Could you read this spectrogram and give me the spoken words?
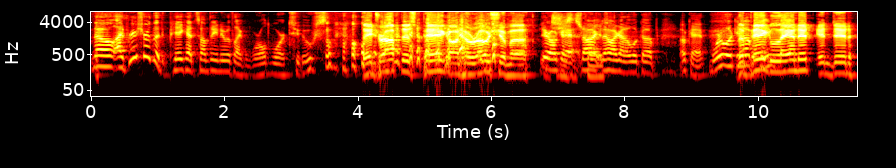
no, I'm pretty sure the pig had something to do with like World War II somehow. They dropped this pig on Hiroshima. You're okay. Now I, now I gotta look up. Okay, we're looking The up. pig King- landed and did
